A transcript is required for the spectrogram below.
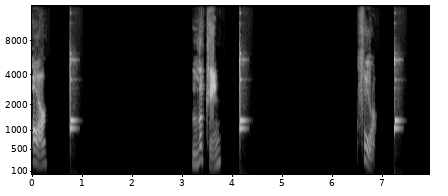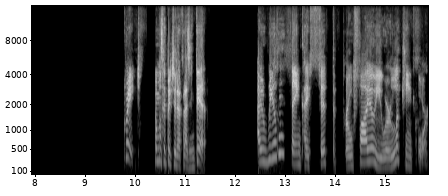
are looking for. Great. Vamos repetir a frase inteira? I really think I fit the profile you were looking for.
